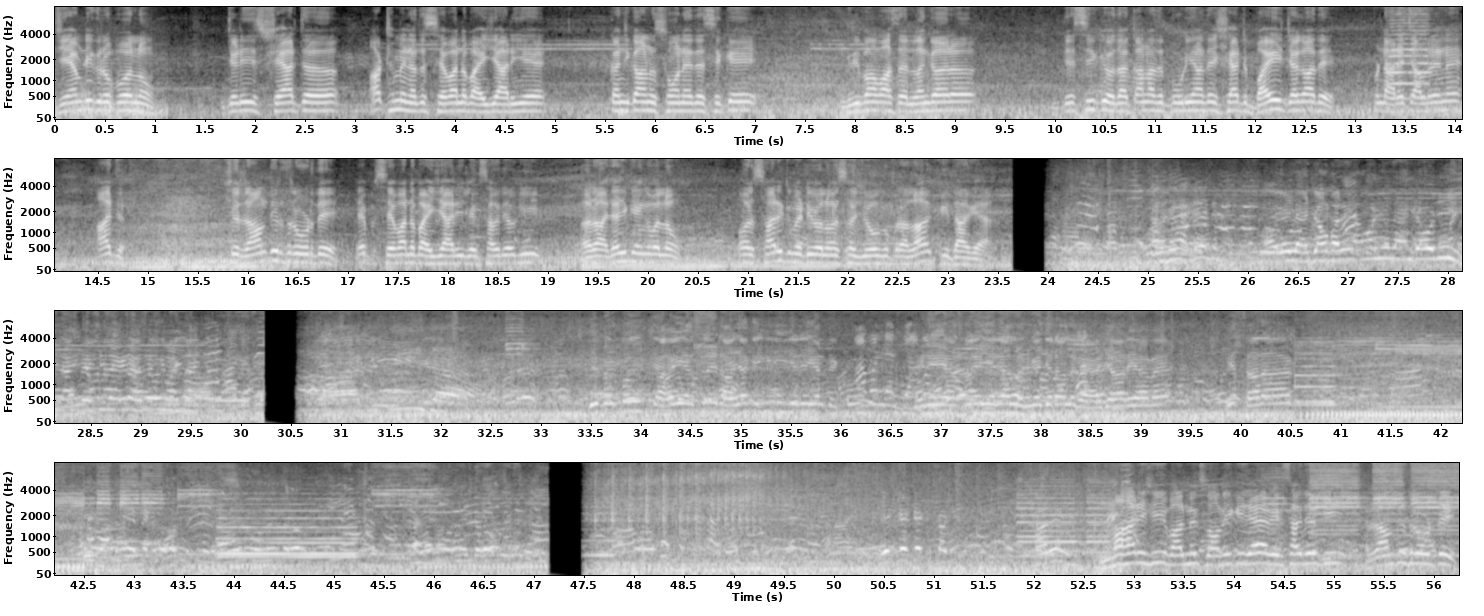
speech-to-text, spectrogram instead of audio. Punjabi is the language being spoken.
ਜੀਐਮਡੀ ਗਰੁੱਪ ਵੱਲੋਂ ਜਿਹੜੀ ਸ਼ਹਿਰ 'ਚ 8 ਮਹੀਨਿਆਂ ਤੋਂ ਸੇਵਾ ਨਿਭਾਈ ਜਾ ਰਹੀ ਹੈ, ਕੰਜਕਾਂ ਨੂੰ ਸੋਨੇ ਦੇ ਸਿੱਕੇ, ਗਰੀਬਾਂ ਵਾਸਤੇ ਲੰਗਰ, ਦੇਸੀ ਘਿਓ ਦਾ ਕਾਨਾ ਦੇ ਪੂੜੀਆਂ ਦੇ, ਸ਼ਹਿਰ 'ਚ 22 ਜਗ੍ਹਾ ਤੇ ਭੰਡਾਰੇ ਚੱਲ ਰਹੇ ਨੇ। ਅੱਜ ਸ਼੍ਰੀ ਰਾਮ ਤੀਰਥ ਰੋਡ ਤੇ ਇਹ ਸੇਵਾ ਨਿਭਾਈ ਜਾ ਰਹੀ, ਵੇਖ ਸਕਦੇ ਹੋ ਕਿ ਰਾਜਾ ਜੀ ਕਿੰਗ ਵੱਲੋਂ ਔਰ ਸਾਰੀ ਕਮੇਟੀ ਵੱਲੋਂ ਸਹਿਯੋਗ ਉਪਰਾਲਾ ਕੀਤਾ ਗਿਆ। ਆਓ ਜੀ, ਲੈ ਜਾਓ ਵਾਲੇ ਆਓ ਜੀ, ਲੈ ਜਾਓ ਜੀ। ਜੀ ਬਿਲਕੁਲ ਚਾਹੇ ਅਸਲੇ ਰਾਜਾ ਕਿੰਗ ਜੀ ਜਿਹੜੇ ਯਾਰ ਦੇਖੋ, ਜਿਹੜੇ ਅਸਲੇ ਜਿਹੜਾ ਲੰਗਰ ਜਿਹੜਾ ਲਗਾਇਆ ਜਾ ਰਿਹਾ ਵਾ, ਇਹ ਸਾਰਾ ਇੱਕ ਇੱਕ ਇੱਕ ਕਰ ਸਾਰੇ ਮਹਾਰਿਸ਼ੀ ਵਾਲਮੀਕ ਸਵਾਮੀ ਕੀ ਜੈ ਵੇਖ ਸਕਦੇ ਹੋ ਕਿ ਰਾਮਤੀਰਥ ਰੋਡ ਤੇ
